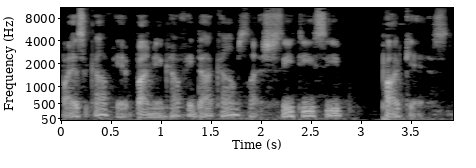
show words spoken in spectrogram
buy us a coffee at buymeacoffee.com slash CTC podcast.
